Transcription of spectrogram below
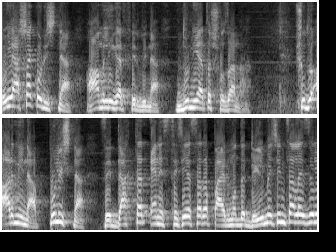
ওই আশা করিস না, আওয়ামী লীগ আর ফিরবি না, দুনিয়া তো সোজা না। শুধু আর্মি না, পুলিশ না, যে ডাক্তার অ্যানেস্থেসিয়া ছাড়া পায়ের মধ্যে ড্রিল মেশিন চালাইছিল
